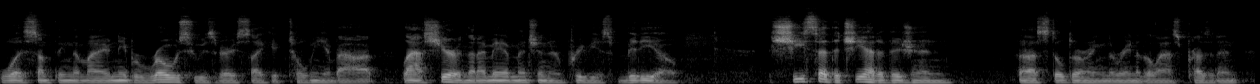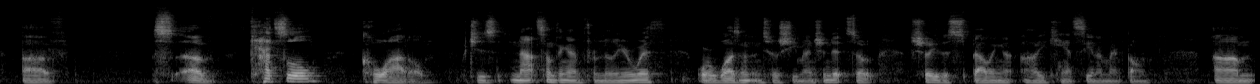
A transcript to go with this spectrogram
was something that my neighbor Rose, who is very psychic, told me about last year and that I may have mentioned in a previous video. She said that she had a vision, uh, still during the reign of the last president, of, of Quetzalcoatl, which is not something I'm familiar with or wasn't until she mentioned it. So I'll show you the spelling. Oh, you can't see it on my phone. Um,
